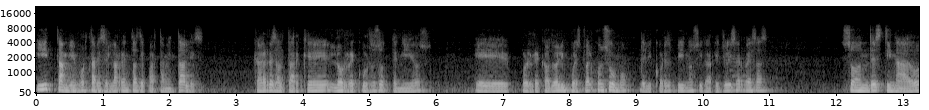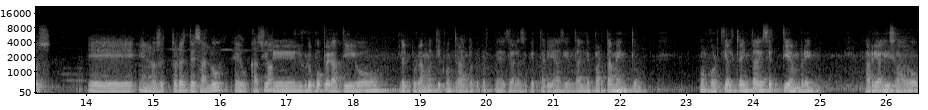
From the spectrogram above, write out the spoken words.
y también fortalecer las rentas departamentales. Cabe resaltar que los recursos obtenidos eh, por el recaudo del impuesto al consumo de licores, vinos, cigarrillos y cervezas son destinados eh, en los sectores de salud, educación. El grupo operativo del programa anticontrabando que pertenece a la Secretaría de Hacienda del Departamento, con corte al 30 de septiembre, ha realizado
